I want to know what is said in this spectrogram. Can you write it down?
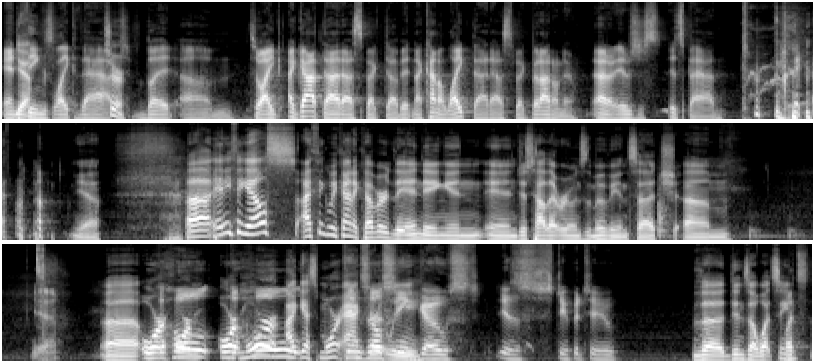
and Yeah. things like that. Sure. But um, so I I got that aspect of it, and I kind of liked that aspect. But I don't know. I don't, it was just it's bad. yeah uh anything else i think we kind of covered the ending and and just how that ruins the movie and such um Yeah. uh or whole, or, or more i guess more Denzel seeing accurately Ghost is stupid too. the denzel what scene What's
